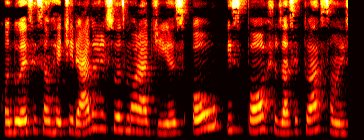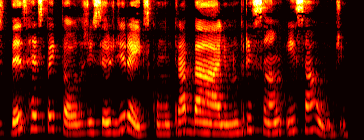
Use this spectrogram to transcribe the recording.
quando esses são retirados de suas moradias ou expostos a situações desrespeitosas de seus direitos, como trabalho, nutrição e saúde.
